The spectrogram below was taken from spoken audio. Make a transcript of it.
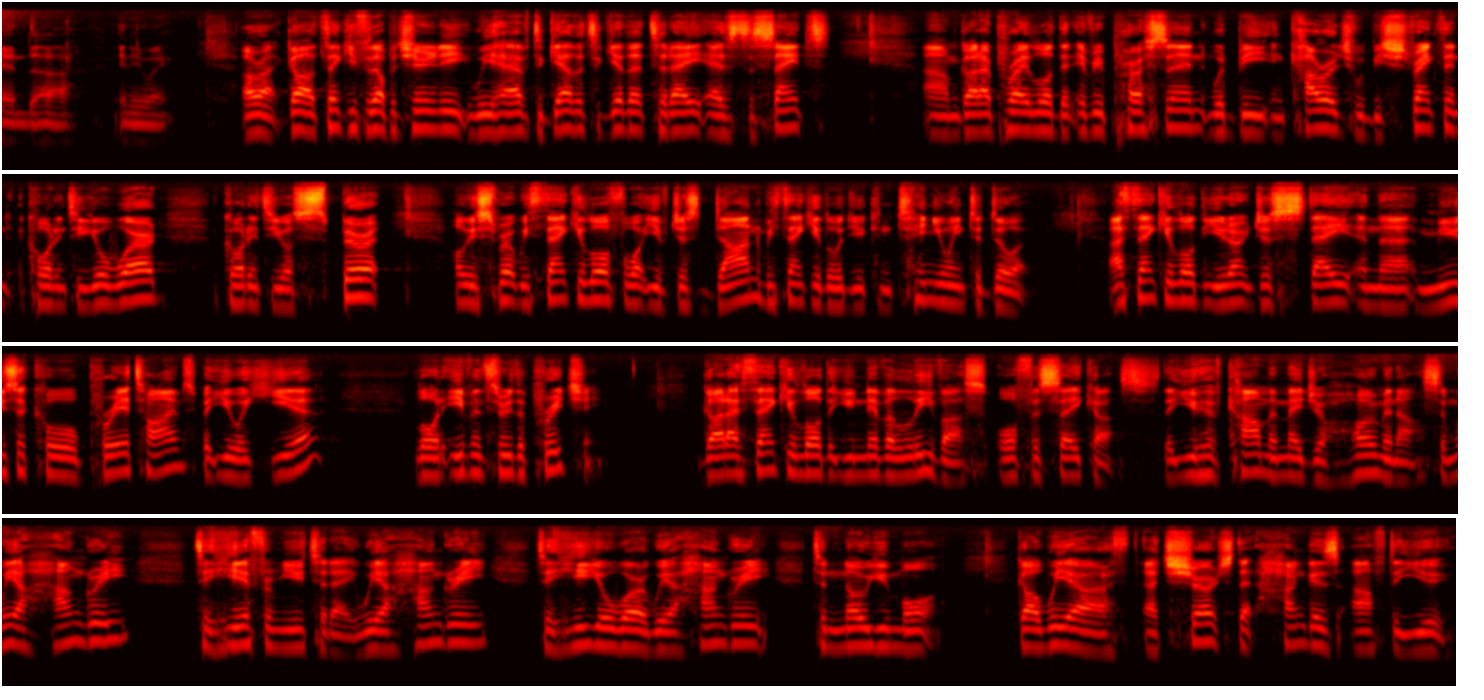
And uh, anyway, all right, God, thank you for the opportunity we have to gather together today as the saints. Um, God, I pray, Lord, that every person would be encouraged, would be strengthened according to your word, according to your spirit. Holy Spirit, we thank you, Lord, for what you've just done. We thank you, Lord, you're continuing to do it. I thank you, Lord, that you don't just stay in the musical prayer times, but you are here, Lord, even through the preaching. God, I thank you, Lord, that you never leave us or forsake us, that you have come and made your home in us. And we are hungry to hear from you today. We are hungry to hear your word. We are hungry to know you more. God, we are a church that hungers after you.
